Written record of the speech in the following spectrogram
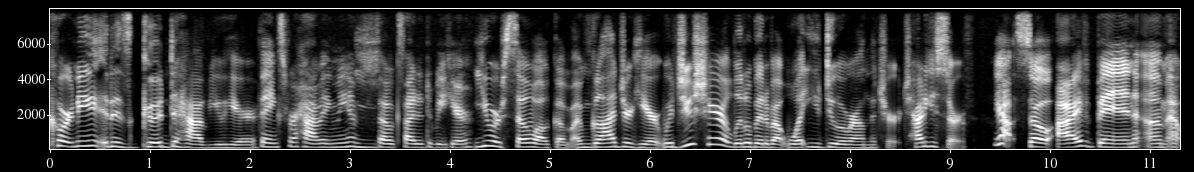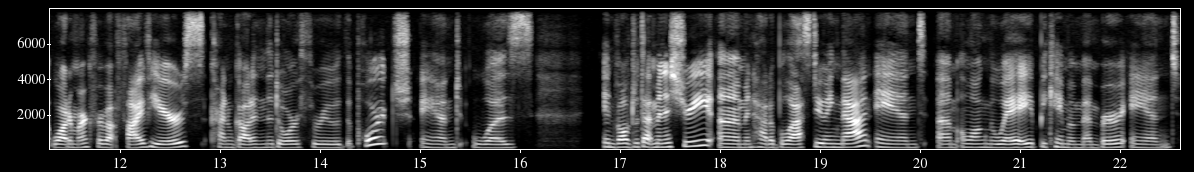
Kortni, it is good to have you here. Thanks for having me. I'm so excited to be here. You are so welcome. I'm glad you're here. Would you share a little bit about what you do around the church? How do you serve? Yeah, so I've been um, at Watermark for about five years, kind of got in the door through the porch and was involved with that ministry um, and had a blast doing that. And um, along the way, became a member and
